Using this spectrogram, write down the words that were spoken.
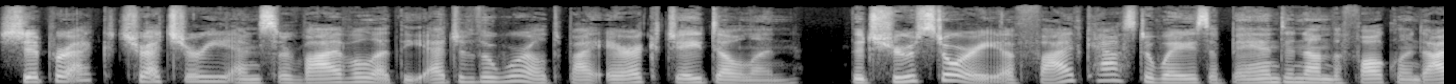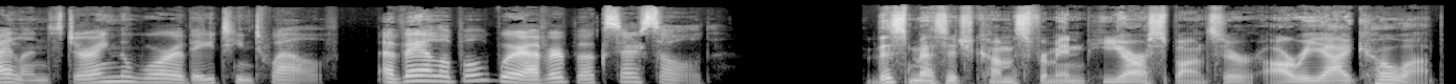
Shipwreck, Treachery, and Survival at the Edge of the World by Eric J. Dolin. The true story of five castaways abandoned on the Falkland Islands during the War of 1812. Available wherever books are sold. This message comes from NPR sponsor REI Co op.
